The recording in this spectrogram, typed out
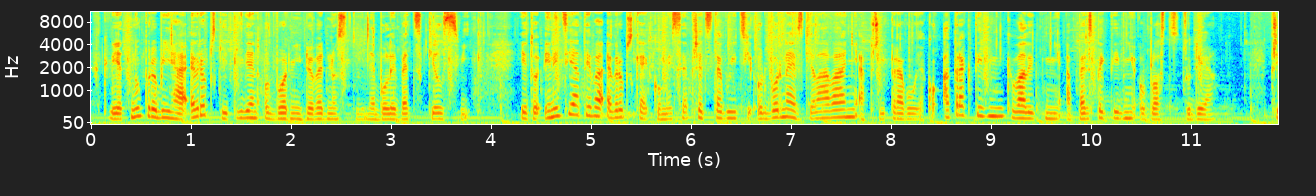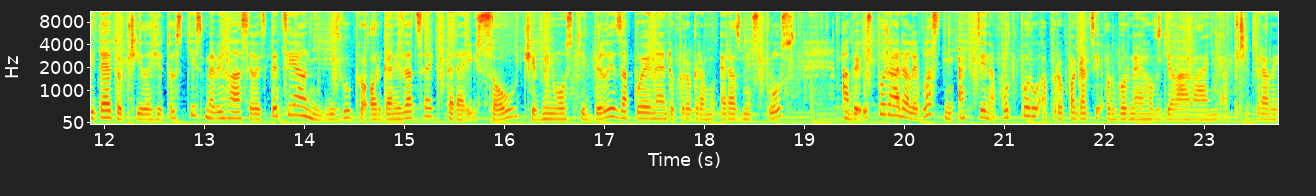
V květnu probíhá Evropský týden odborných dovedností neboli Vet Skills Week. Je to iniciativa Evropské komise představující odborné vzdělávání a přípravu jako atraktivní, kvalitní a perspektivní oblast studia. Při této příležitosti jsme vyhlásili speciální výzvu pro organizace, které jsou či v minulosti byly zapojené do programu Erasmus+, aby uspořádali vlastní akci na podporu a propagaci odborného vzdělávání a přípravy.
